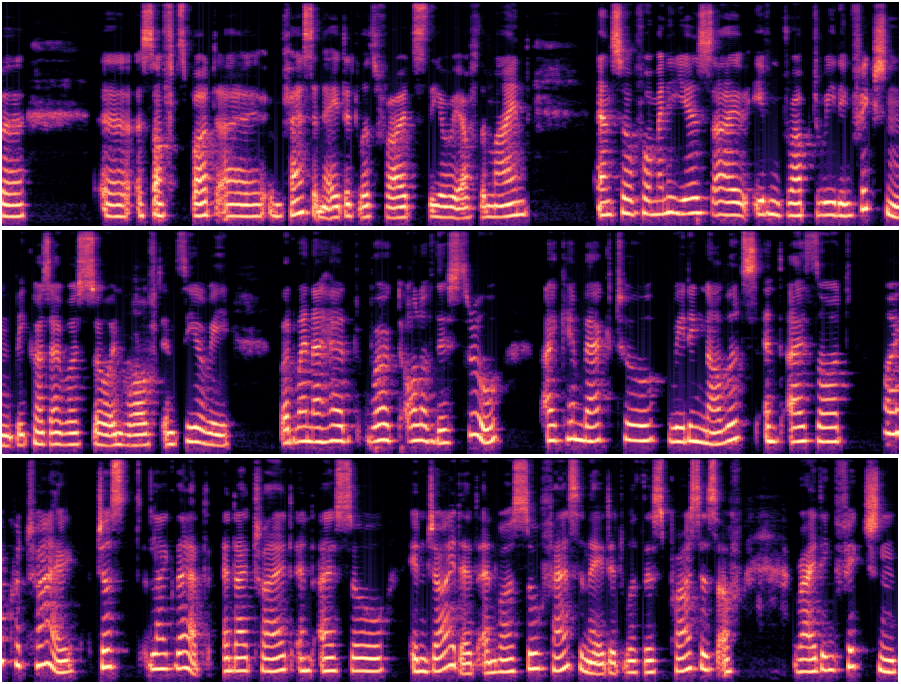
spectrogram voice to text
uh, a soft spot. I am fascinated with Freud's theory of the mind and so for many years, I even dropped reading fiction because I was so involved in theory. But when I had worked all of this through, I came back to reading novels and I thought, oh, I could try just like that. And I tried and I so enjoyed it and was so fascinated with this process of writing fiction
